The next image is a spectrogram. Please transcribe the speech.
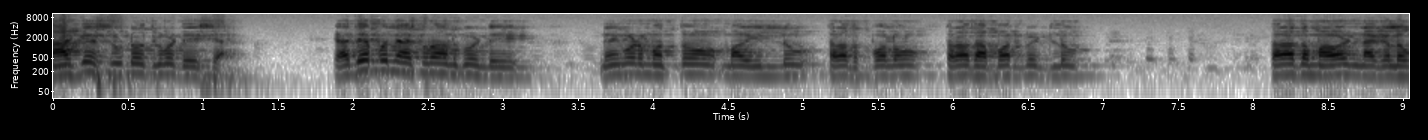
నాకే సూట్ అవుతుంది కూడా వేసా అదే పని వేస్తున్నాం అనుకోండి నేను కూడా మొత్తం మా ఇల్లు తర్వాత పొలం తర్వాత అపార్ట్మెంట్లు తర్వాత మా వాడి నగలు.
